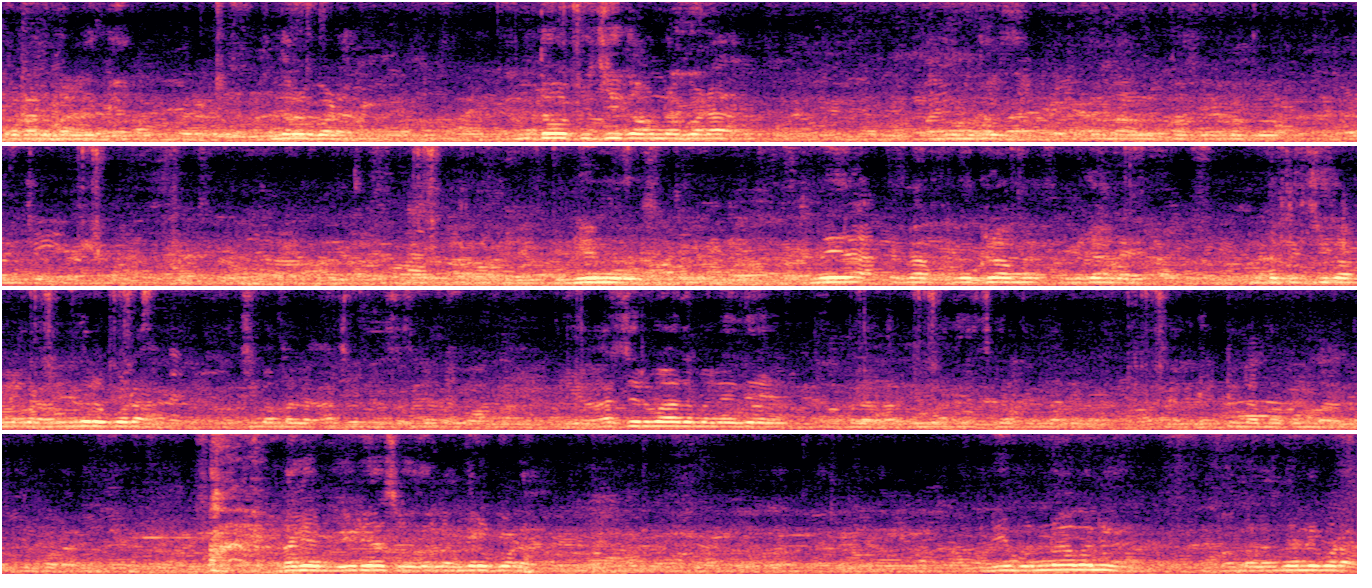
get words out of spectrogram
Kotala Mallik గారు అందరూ కూడా ఎంతో బిజీగా ఉన్నా కూడా మేము సమయ ఇలా ప్రోగ్రాము అనగానే ఎంత బిజీగా ఉన్న అందరూ కూడా వచ్చి మమ్మల్ని ఆశీర్వదిస్తున్నారు. ఈ ఆశీర్వాదం అనేది మమ్మల్ని ముందుకు తీసుకెళ్తుందని గట్టి నమ్మకం మా అందరికీ కూడా అలాగే మీడియా సోదరులందరూ కూడా మేమున్నామని మమ్మల్ని అందరినీ కూడా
